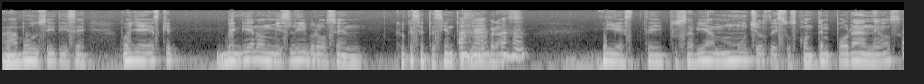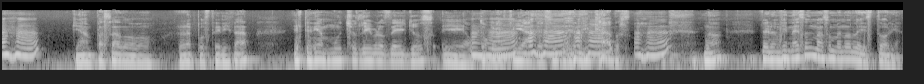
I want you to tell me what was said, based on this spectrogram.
a Bulsey dice, oye, es que vendieron mis libros en creo que 700 Ajá, libras ajá. y este pues había muchos de sus contemporáneos Ajá. que han pasado a la posteridad él tenía muchos libros de ellos eh, autografiados ajá, y dedicados ajá. no pero en fin esa es más o menos la historia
